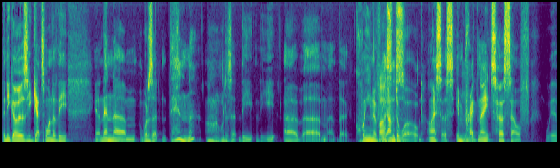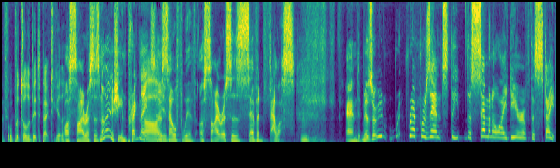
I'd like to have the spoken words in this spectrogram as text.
then he goes, he gets one of the. And then um, what is it? Then oh, what is it? The the uh, um, the queen of the underworld, Isis, impregnates herself with Well, puts all the bits back together. Osiris's. No, she impregnates Ah, yeah. herself with Osiris's severed phallus, and so re- represents the the seminal idea of the state,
